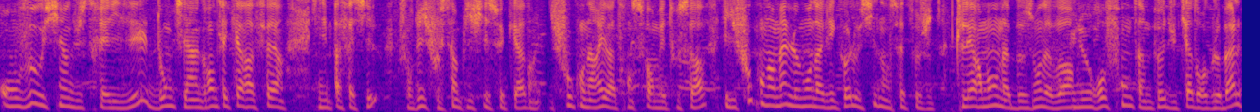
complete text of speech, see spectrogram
on veut aussi industrialiser, donc il y a un grand écart à faire qui n'est pas facile. Aujourd'hui, il faut simplifier ce cadre, il faut qu'on arrive à transformer tout ça, et il faut qu'on emmène le monde agricole aussi dans cette logique. Clairement, on a besoin d'avoir une refonte un peu du cadre global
